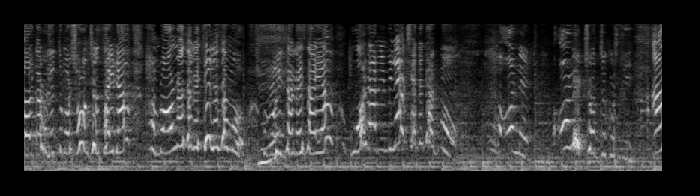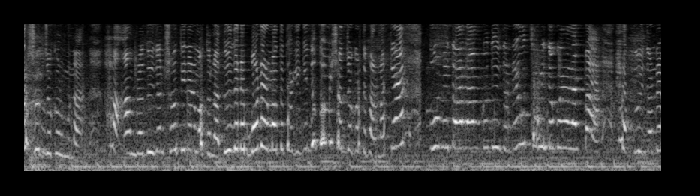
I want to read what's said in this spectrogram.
দরকার হলে তোমার সংসার ছাইরা আমরা অন্য জায়গায় চলে যাব। ওই জায়গায় যাইয়া ওর আমি মিলে একসাথে থাকব। অনেক অনেক সহ্য করছি আর সহ্য করব না। আমরা দুইজন সতীনের মতো না দুইজনে বোনের মতো থাকি কিন্তু তুমি সহ্য করতে পারো না কেন তুমি তো আর আমাকে দুইজনে উৎসাহিত করে রাখবা। দুইজনে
